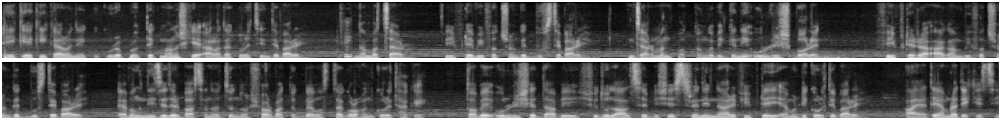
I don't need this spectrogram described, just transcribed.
ঠিক একই কারণে কুকুরও প্রত্যেক মানুষকে আলাদা করে চিনতে পারে। নাম্বার চার ফিফটে বিপদ সংকেত বুঝতে পারে। জার্মান পতঙ্গ বিজ্ঞানী উলরিশ বলেন ফিফটেরা আগাম বিপদ সংকেত বুঝতে পারে এবং নিজেদের বাঁচানোর জন্য সর্বাত্মক ব্যবস্থা গ্রহণ করে থাকে। তবে উলরিশের দাবি শুধু লালচে বিশেষ শ্রেণির নারী ফিফটেই এমনটি করতে পারে। আয়াতে আমরা দেখেছি,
